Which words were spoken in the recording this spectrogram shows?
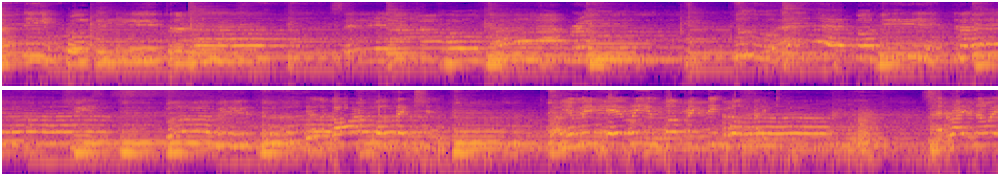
अति पवित्र सेना होगा प्रभु तू है पवित्र पवित्र You're the God of perfection. You make every imperfect thing perfect. And right now I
